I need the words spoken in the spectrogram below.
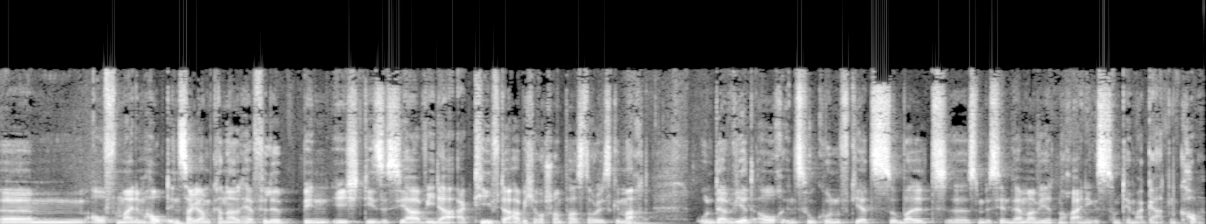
ähm, auf meinem Haupt-Instagram-Kanal, Herr Philipp, bin ich dieses Jahr wieder aktiv. Da habe ich auch schon ein paar Stories gemacht. Und da wird auch in Zukunft jetzt, sobald äh, es ein bisschen wärmer wird, noch einiges zum Thema Garten kommen.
